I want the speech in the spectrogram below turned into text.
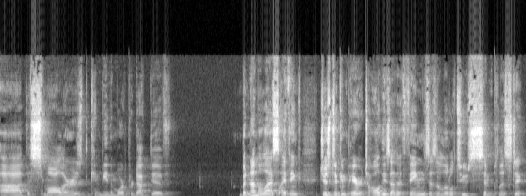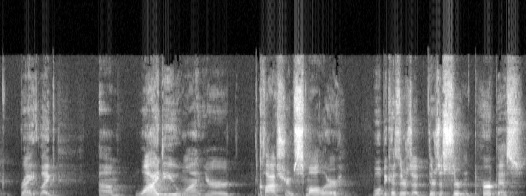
uh, the smaller can be the more productive. But nonetheless, I think just to compare it to all these other things is a little too simplistic, right? Like, um, why do you want your classroom smaller? Well, because there's a there's a certain purpose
